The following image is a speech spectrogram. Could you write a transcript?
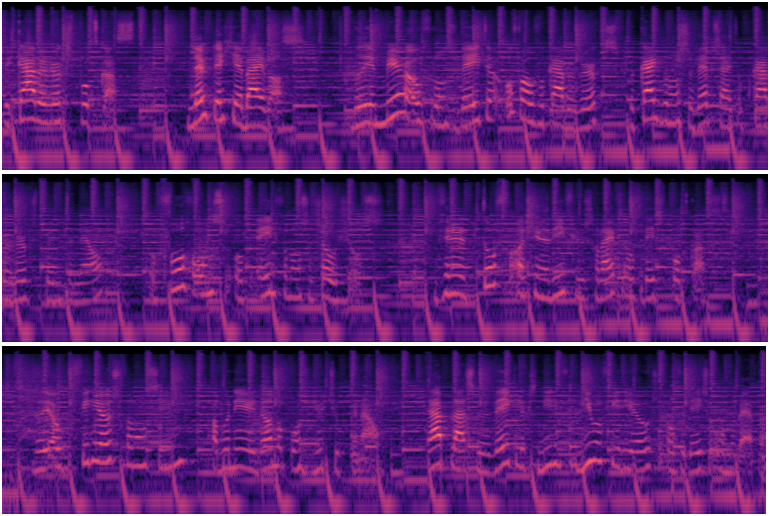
De KB Works podcast. Leuk dat je erbij was. Wil je meer over ons weten of over KB Works? Bekijk dan onze website op kbworks.nl of volg ons op een van onze socials. We vinden het tof als je een review schrijft over deze podcast. Wil je ook video's van ons zien? Abonneer je dan op ons YouTube kanaal. Daar plaatsen we wekelijks nieuwe video's over deze onderwerpen.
